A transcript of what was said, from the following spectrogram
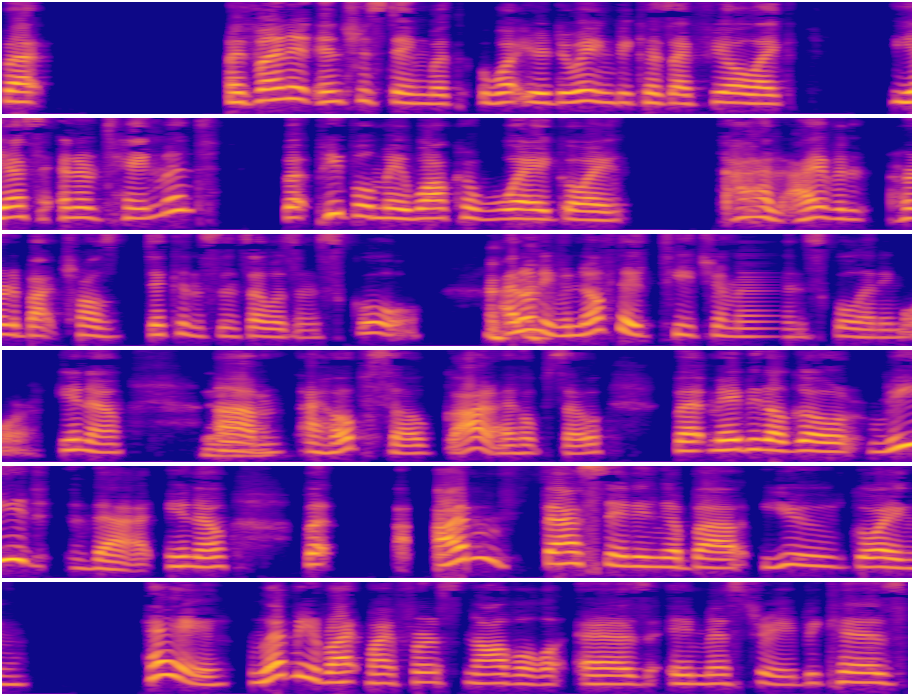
But I find it interesting with what you're doing because I feel like, yes, entertainment, but people may walk away going, God, I haven't heard about Charles Dickens since I was in school. I don't even know if they teach him in school anymore. You know, yeah. um, I hope so. God, I hope so. But maybe they'll go read that, you know, but I'm fascinating about you going, Hey, let me write my first novel as a mystery because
